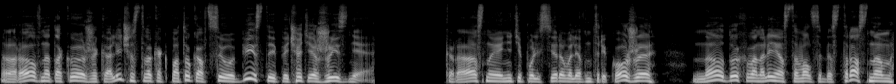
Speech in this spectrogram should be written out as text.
Ровно такое же количество, как поток овцы убийств и печати жизни. Красные нити пульсировали внутри кожи, но дух Ван Линь оставался бесстрастным.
